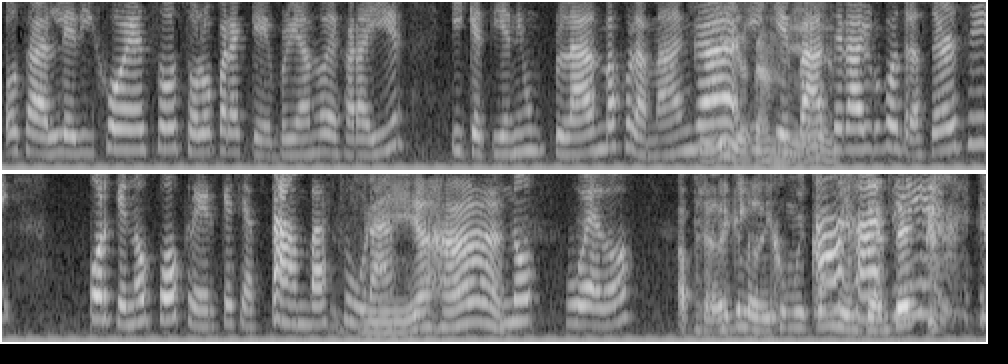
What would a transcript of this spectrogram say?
o sea, le dijo eso solo para que Brian lo dejara ir y que tiene un plan bajo la manga Sí, y también. que va a hacer algo contra Cersei. Porque no puedo creer que sea tan basura. Sí, ajá. No puedo. A pesar de que lo dijo muy Ajá, convincente, sí.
